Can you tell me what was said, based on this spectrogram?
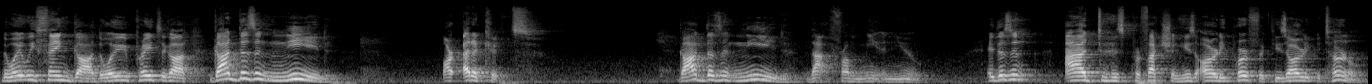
The way we thank God, the way we pray to God. God doesn't need our etiquette. God doesn't need that from me and you. It doesn't add to his perfection. He's already perfect, he's already eternal.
